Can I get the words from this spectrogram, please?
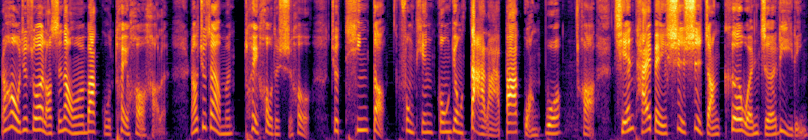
然后我就说：“老师，那我们把鼓退后好了。”然后就在我们退后的时候，就听到奉天宫用大喇叭广播：“哈，前台北市市长柯文哲莅临。”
